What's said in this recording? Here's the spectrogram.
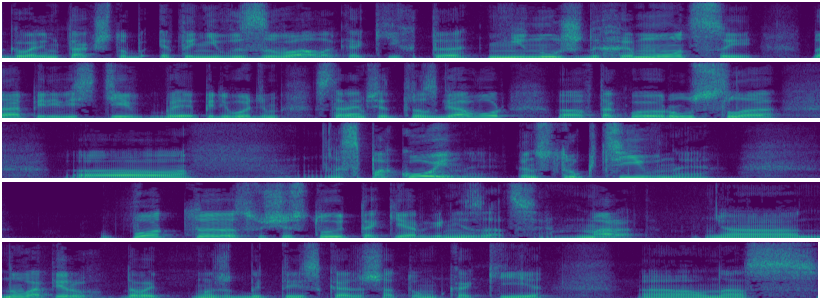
говорим так, чтобы это не вызывало каких-то ненужных эмоций, да, перевести переводим, стараемся этот разговор э, в такое русло э, спокойное, конструктивное. Вот э, существуют такие организации. Марат, ну, во-первых, давай, может быть, ты скажешь о том, какие у нас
